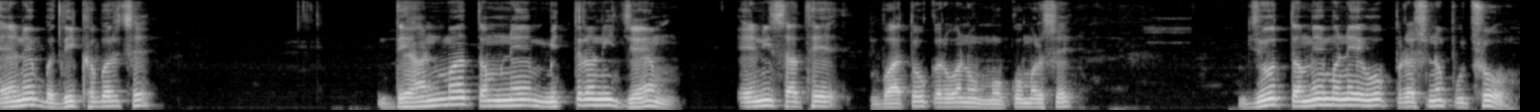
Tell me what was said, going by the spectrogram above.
એને બધી ખબર છે. ધ્યાનમાં તમને મિત્રની જેમ એની સાથે વાતો કરવાનો મોકો મળશે. જો તમે મને એવો પ્રશ્ન પૂછો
